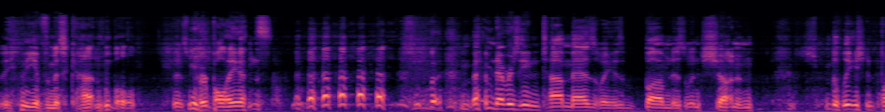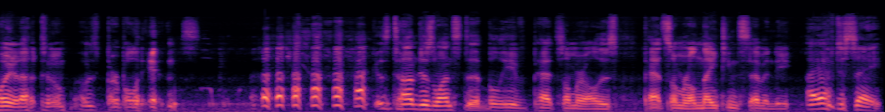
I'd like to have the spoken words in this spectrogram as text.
the, the infamous Cotton Bowl. His purple hands. I've never seen Tom Masway as bummed as when Sean and Belichian pointed out to him his purple hands. Because Tom just wants to believe Pat Summerall is Pat Summerall 1970. I have to say,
